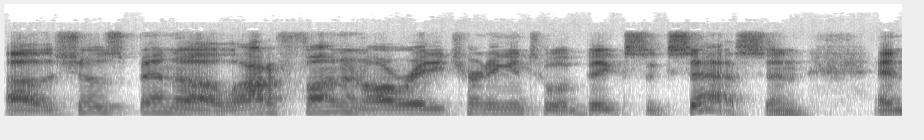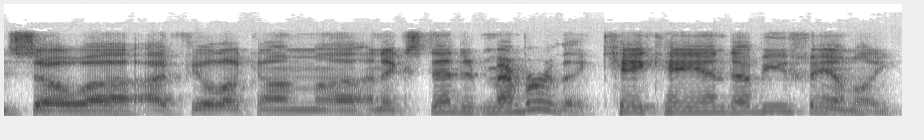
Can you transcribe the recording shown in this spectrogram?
uh, the show's been a lot of fun and already turning into a big success. And and so uh, i feel like i'm uh, an extended member of the kknw family.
